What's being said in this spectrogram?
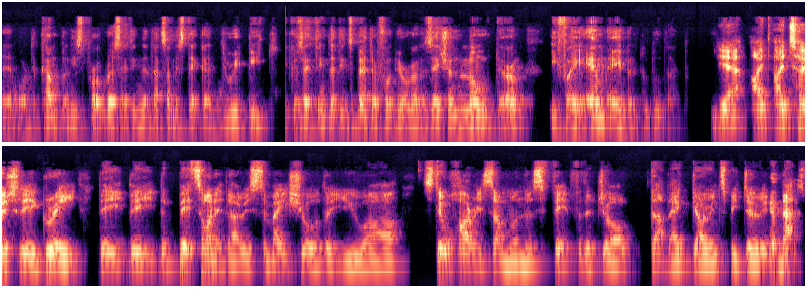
Uh, or the company's progress. I think that that's a mistake I'd repeat because I think that it's better for the organization long term if I am able to do that. Yeah, I, I totally agree. The the the bit on it though is to make sure that you are still hiring someone that's fit for the job that they're going to be doing. Yep. And that's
